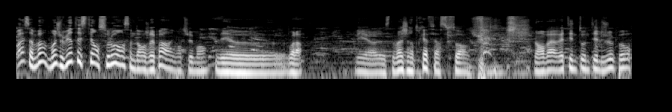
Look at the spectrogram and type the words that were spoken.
Ouais, ça me va. Moi je veux bien tester en solo, hein, ça me dérangerait pas hein, éventuellement. Mais euh, voilà. Mais euh, c'est dommage, j'ai un truc à faire ce soir. non, on va arrêter de taunter le jeu, pauvre.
